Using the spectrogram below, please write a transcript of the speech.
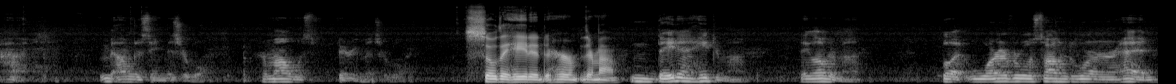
I'm gonna say miserable. Her mom was very miserable. So they hated her their mom. They didn't hate their mom. They loved their mom. But whatever was talking to her in her head,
